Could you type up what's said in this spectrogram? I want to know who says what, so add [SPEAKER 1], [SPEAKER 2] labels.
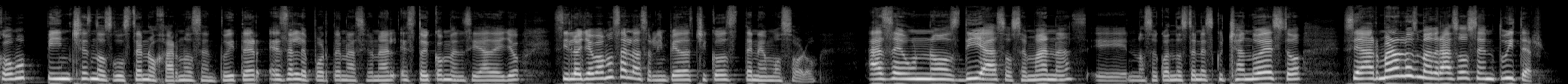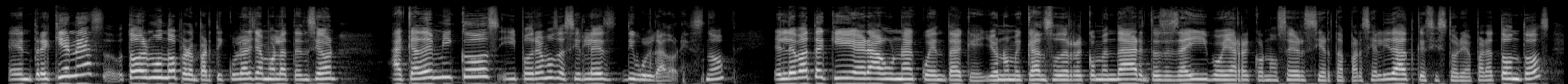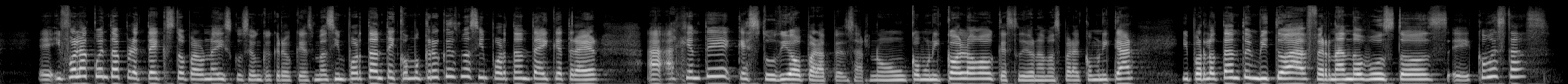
[SPEAKER 1] Cómo pinches nos gusta enojarnos en Twitter. Es el deporte nacional, estoy convencida de ello. Si lo llevamos a las Olimpiadas, chicos, tenemos oro. Hace unos días o semanas, eh, no sé cuándo estén escuchando esto, se armaron los madrazos en Twitter. ¿Entre quiénes? Todo el mundo, pero en particular llamó la atención académicos y podríamos decirles divulgadores, ¿no? El debate aquí era una cuenta que yo no me canso de recomendar, entonces ahí voy a reconocer cierta parcialidad, que es historia para tontos. Eh, y fue la cuenta pretexto para una discusión que creo que es más importante. Y como creo que es más importante, hay que traer a, gente que estudió para pensar, no un comunicólogo que estudió nada más para comunicar. Y por lo tanto invito a Fernando Bustos. Eh, ¿Cómo estás?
